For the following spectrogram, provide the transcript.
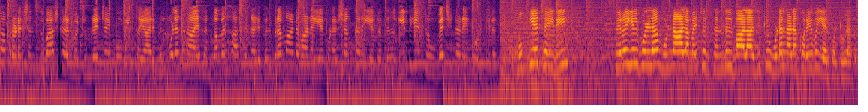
லைகா புரொடக்ஷன் சுபாஷ்கரன் மற்றும் ரெட் ஜெயின் மூவிஸ் தயாரிப்பில் உலகநாயகன் கமல்ஹாசன் நடிப்பில் பிரம்மாண்டமான இயக்குனர் சங்கர் இயக்கத்தில் இந்தியன் டூ வெற்றி நடை போடுகிறது. முக்கிய செய்தி சிறையில் உள்ள முன்னாள் அமைச்சர் செந்தில் பாலாஜிக்கு உடல் நலக்குறைவு ஏற்பட்டுள்ளது.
